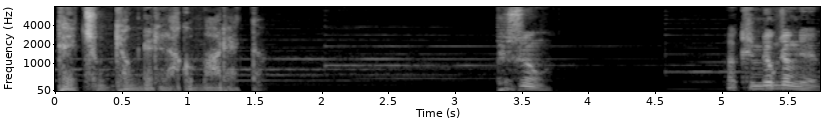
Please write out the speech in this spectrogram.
대충 경례를 하고 말했다. 필승, 아, 김 병장님,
